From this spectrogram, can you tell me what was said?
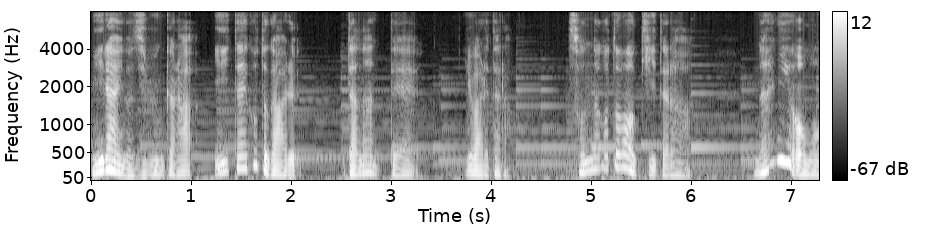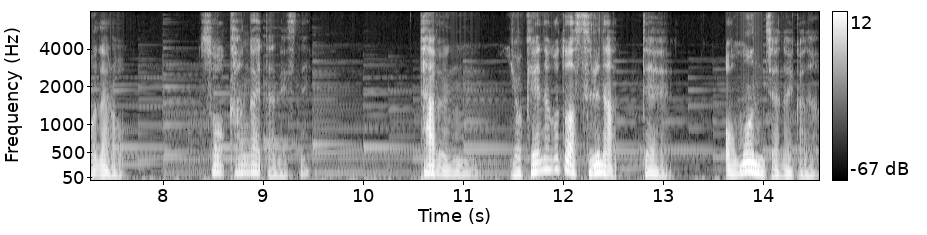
未来の自分から言いたいことがあるだなんて言われたらそんな言葉を聞いたら何を思うだろう。そう考えたんですね。多分余計なことはするなって思うんじゃないかな。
